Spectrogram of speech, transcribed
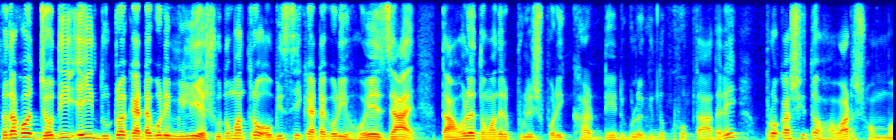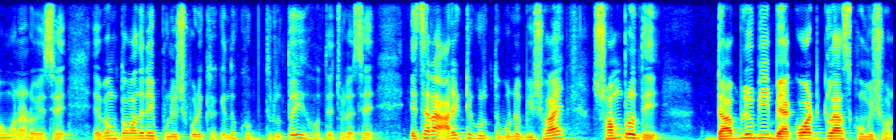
তো দেখো, যদি এই দুটো ক্যাটাগরি মিলিয়ে শুধুমাত্র ওবিসি ক্যাটাগরি হয়ে যায়, তাহলে তোমাদের পুলিশ পরীক্ষার ডেটগুলো কিন্তু খুব তাড়াতাড়ি প্রকাশিত হওয়ার সম্ভাবনা রয়েছে এবং তোমাদের এই পুলিশ পরীক্ষা কিন্তু খুব দ্রুতই হতে চলেছে। এছাড়া আরেকটি গুরুত্বপূর্ণ বিষয়, সম্প্রতি ডাব্লিউবি ব্যাকওয়ার্ড ক্লাস কমিশন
